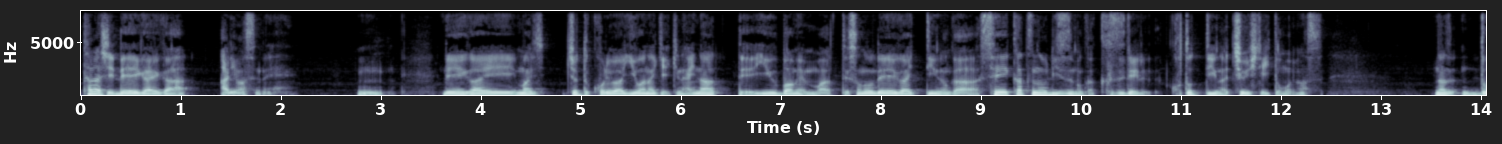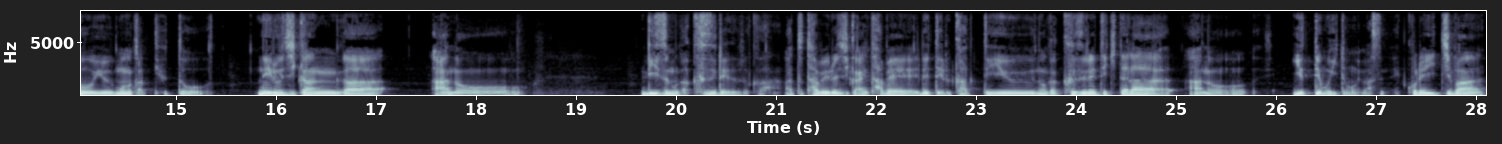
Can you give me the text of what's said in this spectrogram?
ただし例外がありますね。うん。例外、まあ、ちょっとこれは言わなきゃいけないなっていう場面もあって、その例外っていうのが、生活のリズムが崩れることっていうのは注意していいと思います。な、どういうものかっていうと、寝る時間が、あの、リズムが崩れるとか、あと食べる時間に食べれてるかっていうのが崩れてきたら、あの、言ってもいいと思いますね。これ一番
